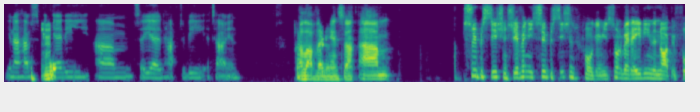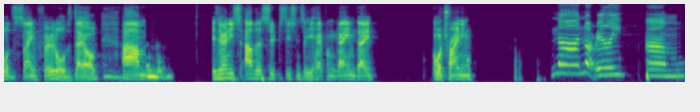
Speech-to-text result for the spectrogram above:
you know have mm-hmm. spaghetti. Um, so yeah, it'd have to be Italian. I love that answer. Um, superstitions. Do you have any superstitions before a game? You just talking about eating the night before the same food or the day of. Mm-hmm. Um, is there any other superstitions that you have on game day or training? No, not really. Um,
